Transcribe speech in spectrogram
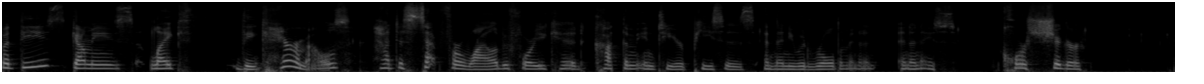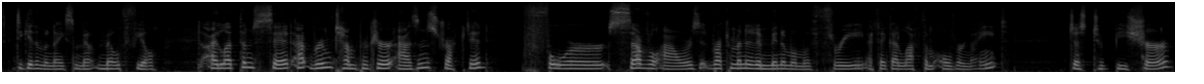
But these gummies, like the caramels, had to set for a while before you could cut them into your pieces and then you would roll them in a, in a nice coarse sugar to give them a nice mouth feel. I let them sit at room temperature as instructed for several hours. It recommended a minimum of three. I think I left them overnight just to be sure.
